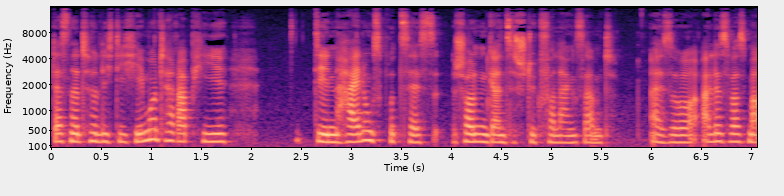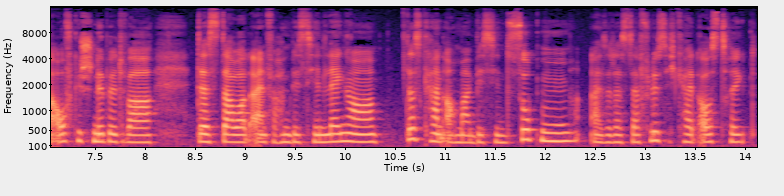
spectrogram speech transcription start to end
dass natürlich die Chemotherapie den Heilungsprozess schon ein ganzes Stück verlangsamt. Also alles, was mal aufgeschnippelt war, das dauert einfach ein bisschen länger. Das kann auch mal ein bisschen suppen, also dass da Flüssigkeit austrägt.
